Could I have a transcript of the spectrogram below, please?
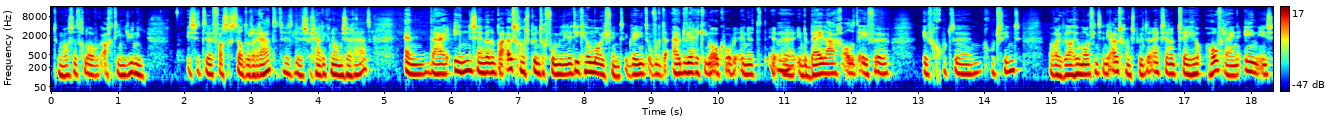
toen was het geloof ik 18 juni, is het uh, vastgesteld door de Raad, dus de Sociaal-Economische Raad. En daarin zijn wel een paar uitgangspunten geformuleerd die ik heel mooi vind. Ik weet niet of ik de uitwerking ook in, het, uh, mm. in de bijlage altijd even, even goed, goed vind. Maar wat ik wel heel mooi vind zijn die uitgangspunten. En eigenlijk zijn er twee hoofdlijnen. Eén is,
